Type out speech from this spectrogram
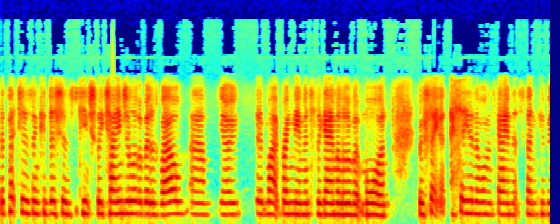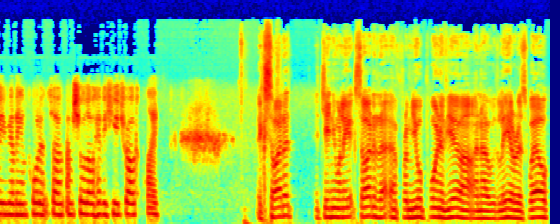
the pitches and conditions potentially change a little bit as well. Um, you know, it might bring them into the game a little bit more. And we've seen seen in the women's game that spin can be really important. So I'm sure they'll have a huge role to play. Excited, genuinely excited uh, from your point of view. I know with Lea as well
